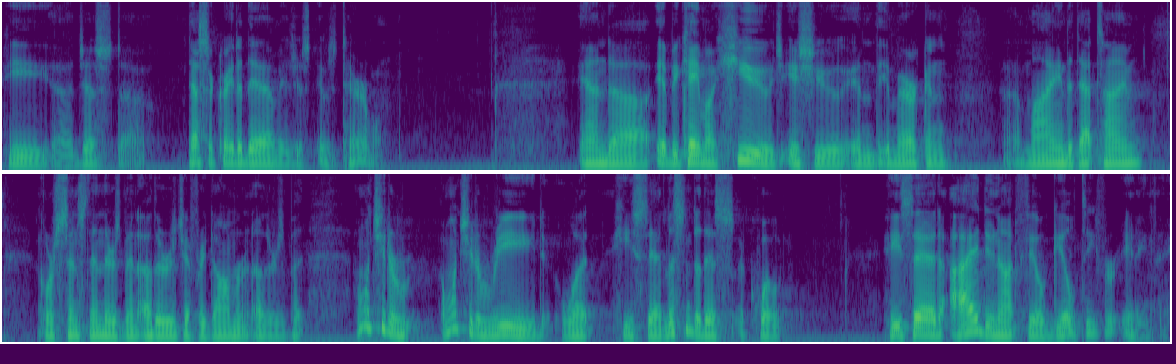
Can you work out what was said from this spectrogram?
He uh, just uh, desecrated them. It, just, it was terrible. And uh, it became a huge issue in the American uh, mind at that time. Of course, since then there's been others, Jeffrey Dahmer and others. But I want you to, I want you to read what he said. Listen to this quote. He said, I do not feel guilty for anything.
